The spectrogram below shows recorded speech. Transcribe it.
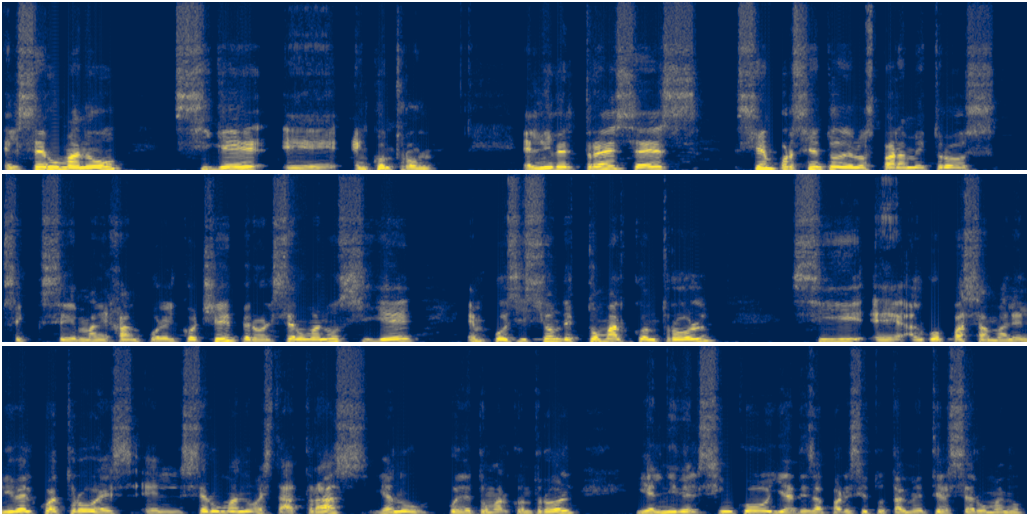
el ser humano sigue eh, en control. El nivel 3 es 100% de los parámetros se, manejan por el coche, pero el ser humano sigue en posición de tomar control si eh, algo pasa mal. El nivel 4 es el ser humano está atrás, ya no puede tomar control, y el nivel 5 ya desaparece totalmente el ser humano.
